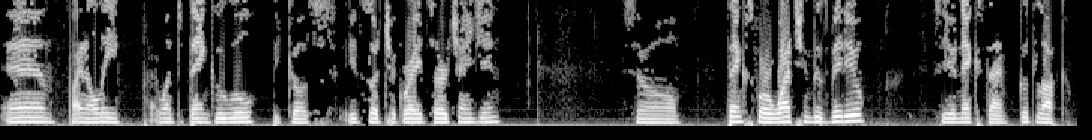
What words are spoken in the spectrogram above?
And finally I want to thank Google because it's such a great search engine. So thanks for watching this video. See you next time. Good luck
